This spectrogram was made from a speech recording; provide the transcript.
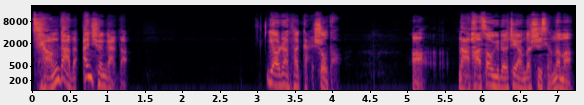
强大的安全感的，要让他感受到，啊，哪怕遭遇了这样的事情，那么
